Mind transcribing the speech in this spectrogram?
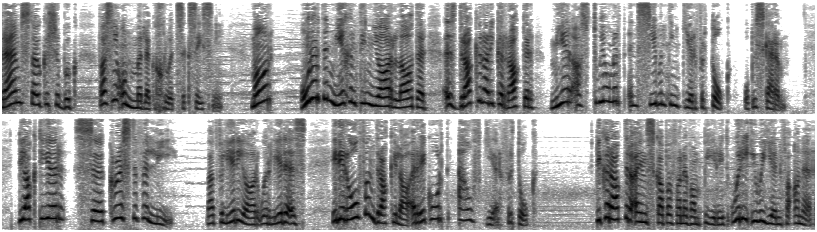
Bram Stoker se boek was nie onmiddellik 'n groot sukses nie. Maar 119 jaar later is Dracula die karakter meer as 217 keer vertolk op die skerm. Die akteur Sir Christopher Lee, wat verlede jaar oorlede is, het die rol van Dracula 'n rekord 11 keer vertolk. Die karaktereienskappe van 'n vampier het oor die eeue heen verander.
